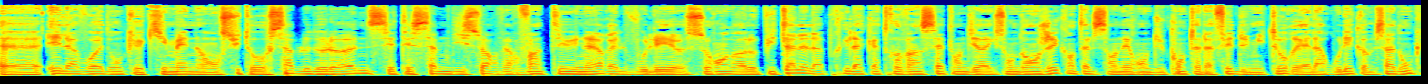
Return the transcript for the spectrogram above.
euh, et la voie donc qui mène ensuite au Sable d'Olonne. C'était samedi soir vers 21h. Elle voulait euh, se rendre à l'hôpital. Elle a pris la 87 en direction d'Angers. Quand elle s'en est rendue compte, elle a fait demi-tour et elle a roulé comme ça donc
